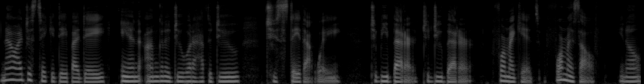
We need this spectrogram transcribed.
now I just take it day by day, and I'm gonna do what I have to do to stay that way, to be better, to do better for my kids, for myself, you know?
